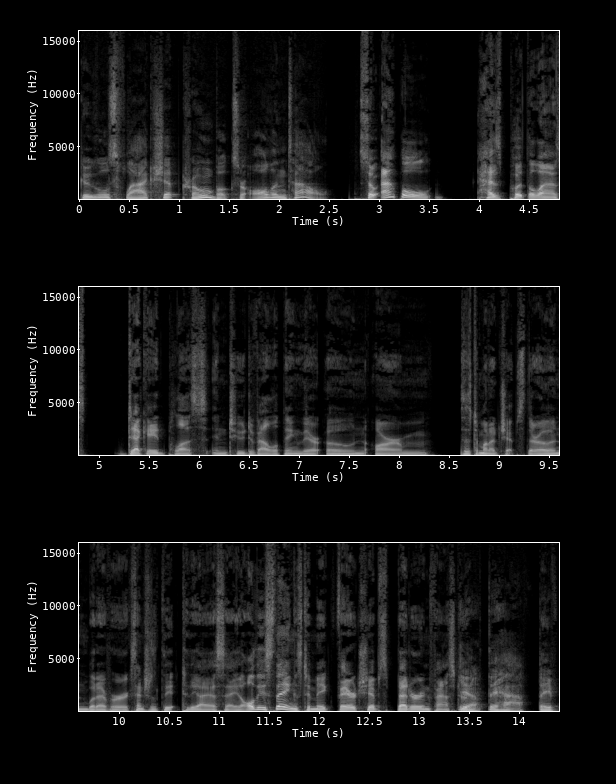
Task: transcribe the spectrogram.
Google's flagship Chromebooks are all Intel. so Apple has put the last decade plus into developing their own ARM system on a chips, their own whatever extensions to the, to the ISA, all these things to make their chips better and faster. Yeah, they have. They've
